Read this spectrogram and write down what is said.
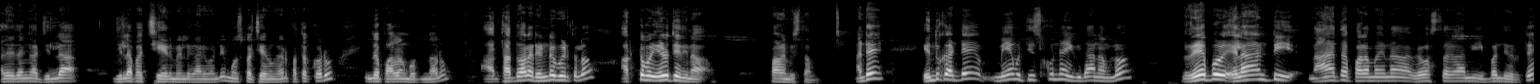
అదేవిధంగా జిల్లా జిల్లా పరిషత్ చైర్మన్లు కానివ్వండి మున్సిపల్ చైర్మన్ కానీ ప్రతి ఒక్కరు ఇందులో పాల్గొనబోతున్నారు. తద్వారా రెండో విడతలో అక్టోబర్ ఏడో తేదీన ప్రారంభిస్తాం. అంటే ఎందుకంటే మేము తీసుకున్న ఈ విధానంలో రేపు ఎలాంటి నాణ్యతపరమైన వ్యవస్థ కానీ ఇబ్బంది ఎదిరితే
